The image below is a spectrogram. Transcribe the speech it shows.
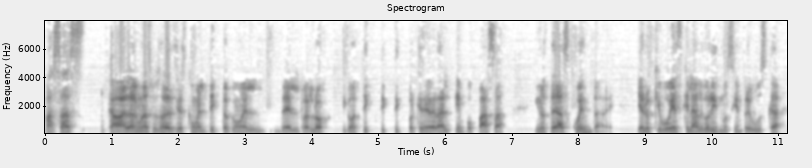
pasas, cabal, algunas personas decían es como el TikTok, como el del reloj, así como tic, tic, tic, porque de verdad el tiempo pasa y no te das cuenta. eh. Y a lo que voy es que el algoritmo siempre busca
